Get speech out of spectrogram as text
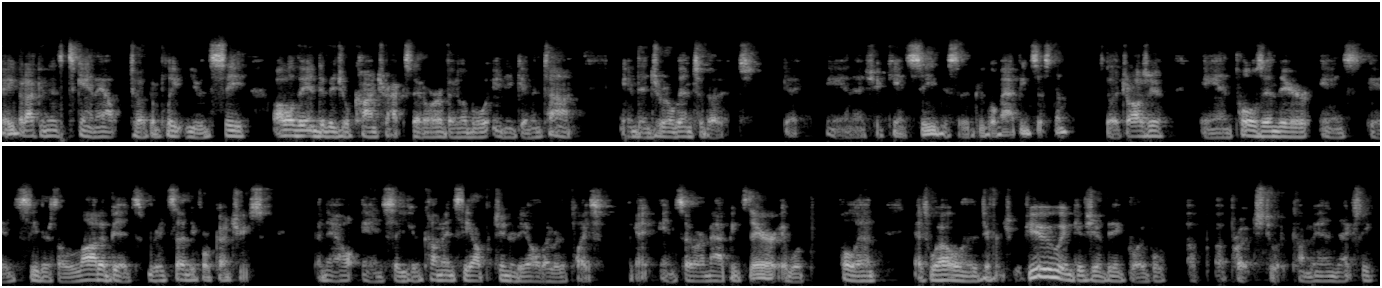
Okay, but I can then scan out to a complete view and see all of the individual contracts that are available at any given time and then drill into those. Okay. And as you can see, this is a Google mapping system. So it draws you and pulls in there and, and see there's a lot of bids. We're in 74 countries now. And so you can come and see opportunity all over the place. Okay. And so our mapping's there. It will pull in as well in a different view and gives you a big global approach to it. Come in and actually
